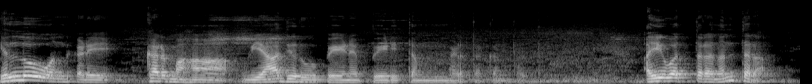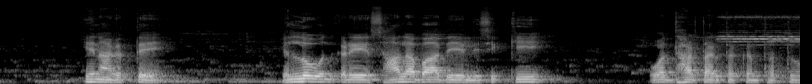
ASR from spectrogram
ಎಲ್ಲೋ ಒಂದು ಕಡೆ ಕರ್ಮ ವ್ಯಾಧಿ ರೂಪೇಣ ಪೀಡಿತಂ ಹೇಳ್ತಕ್ಕಂಥದ್ದು. ಐವತ್ತರ ನಂತರ ಏನಾಗುತ್ತೆ? ಎಲ್ಲೋ ಒಂದು ಕಡೆ ಸಾಲಬಾಧೆಯಲ್ಲಿ ಸಿಕ್ಕಿ ಒದ್ದಾಡ್ತಾ ಇರ್ತಕ್ಕಂಥದ್ದು,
